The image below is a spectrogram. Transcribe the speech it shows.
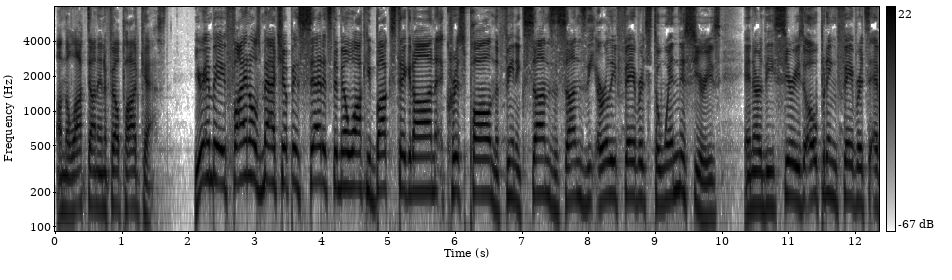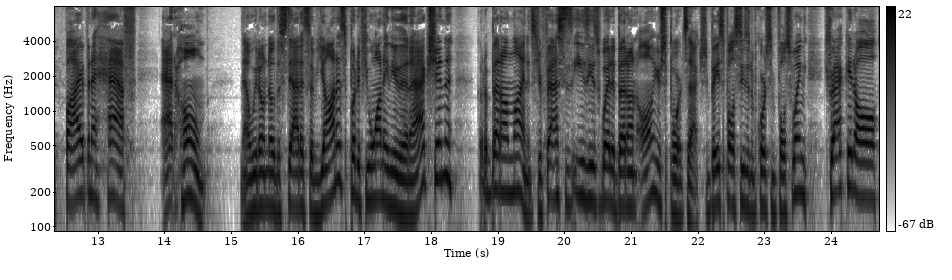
on the Locked On NFL podcast. Your NBA Finals matchup is set. It's the Milwaukee Bucks taking on Chris Paul and the Phoenix Suns. The Suns, the early favorites to win this series, and are the series opening favorites at five and a half at home. Now, we don't know the status of Giannis, but if you want any of that action, go to Bet Online. It's your fastest, easiest way to bet on all your sports action. Baseball season, of course, in full swing. Track it all.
